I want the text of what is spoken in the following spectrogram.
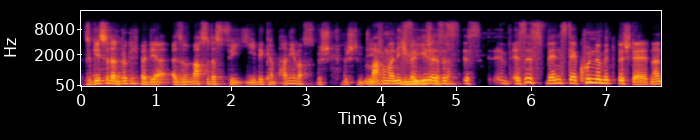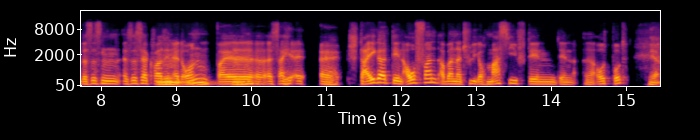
Also gehst du dann wirklich bei dir, also machst du das für jede Kampagne, machst du für bestimmte Machen wir nicht für jede, es ist, es, es ist wenn es der Kunde mitbestellt, ne? das ist ein, es ist ja quasi ein mhm, Add-on, mhm. weil mhm. Äh, es äh, äh, steigert den Aufwand, aber natürlich auch massiv den, den äh, Output. Ja.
